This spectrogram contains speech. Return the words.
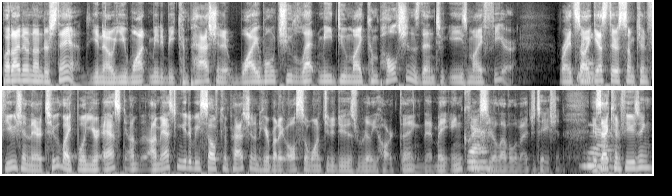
but I don't understand, you know, you want me to be compassionate. Why won't you let me do my compulsions then to ease my fear? Right. So right. I guess there's some confusion there too. Like, well, you're asking, I'm, I'm asking you to be self-compassionate here, but I also want you to do this really hard thing that may increase yeah. your level of agitation. Yeah. Is that confusing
